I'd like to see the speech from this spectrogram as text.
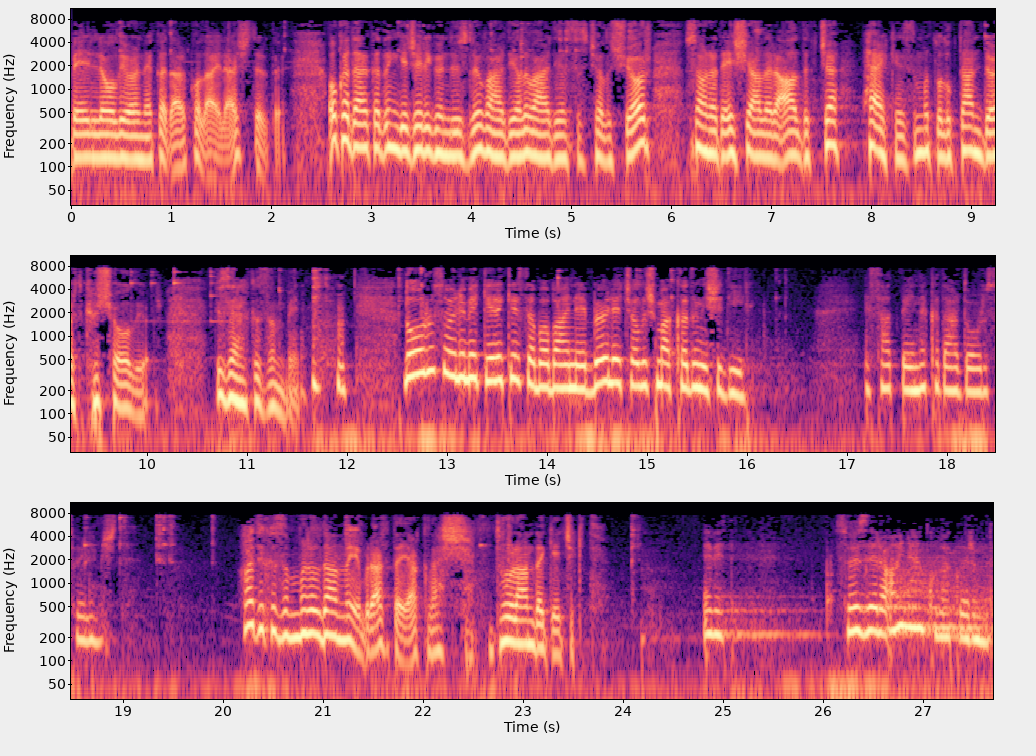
belli oluyor ne kadar kolaylaştırdı. O kadar kadın geceli gündüzlü vardiyalı vardiyasız çalışıyor. Sonra da eşyaları aldıkça herkes mutluluktan dört köşe oluyor. Güzel kızım benim. Doğru söylemek gerekirse babaanne böyle çalışmak kadın işi değil. Esat Bey ne kadar doğru söylemişti. Hadi kızım mırıldanmayı bırak da yaklaş. Turan da gecikti. Evet. Sözleri aynen kulaklarımda.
